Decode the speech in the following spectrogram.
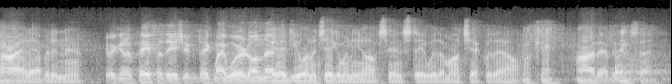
All right, Abbott, in there. You're going to pay for this. You can take my word on that. Ed, you want to take him in the office here and stay with him? I'll check with Al. Okay. All right, Abbott, inside.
